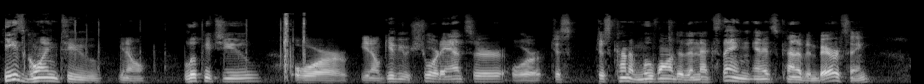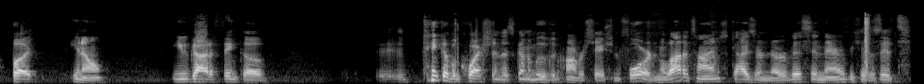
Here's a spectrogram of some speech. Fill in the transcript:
he's going to you know look at you or you know give you a short answer or just just kind of move on to the next thing and it's kind of embarrassing. But you know you got to think of uh, think of a question that's going to move the conversation forward. And a lot of times guys are nervous in there because it's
